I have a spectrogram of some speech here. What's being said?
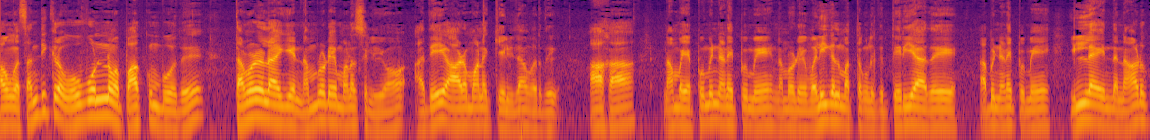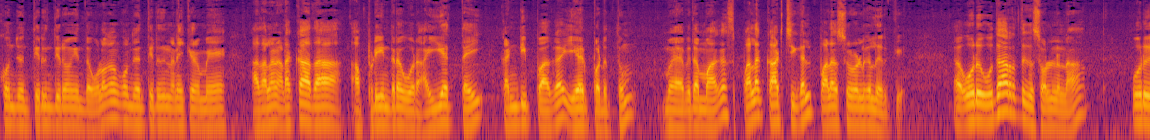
அவங்க சந்திக்கிற ஒவ்வொன்றும் நம்ம பார்க்கும்போது தமிழர்களாகிய நம்மளுடைய மனசுலையும் அதே ஆழமான கேள்வி தான் வருது. ஆகா நம்ம எப்பவுமே நினைப்போமே நம்மளுடைய வழிகள் மற்றவங்களுக்கு தெரியாது அப்படின்னு நினைப்போமே இல்லை இந்த நாடு கொஞ்சம் திருந்திரும் இந்த உலகம் கொஞ்சம் திருந்து நினைக்கிறோமே அதெல்லாம் நடக்காதா அப்படின்ற ஒரு ஐயத்தை கண்டிப்பாக ஏற்படுத்தும் விதமாக பல காட்சிகள் பல சூழல்கள் இருக்குது ஒரு உதாரணத்துக்கு சொல்லணும்னா ஒரு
